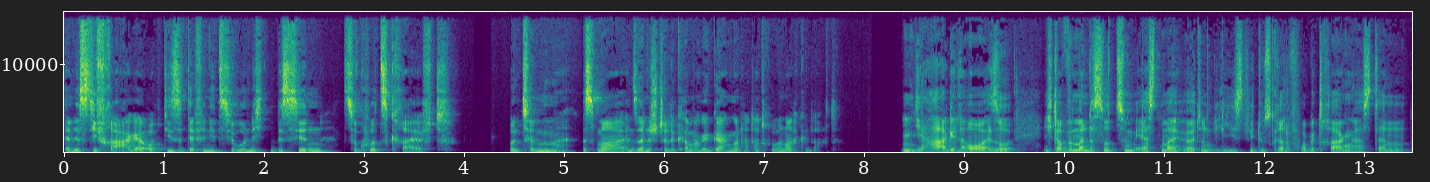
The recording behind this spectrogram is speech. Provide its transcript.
dann ist die Frage, ob diese Definition nicht ein bisschen zu kurz greift. Und Tim ist mal in seine stille Kammer gegangen und hat darüber nachgedacht. Ja, genau. Also ich glaube, wenn man das so zum ersten Mal hört und liest, wie du es gerade vorgetragen hast, dann,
